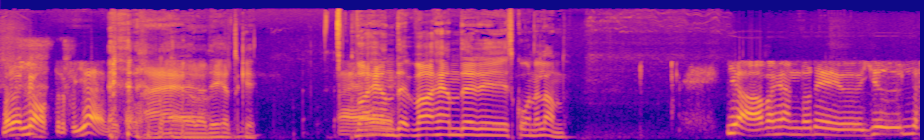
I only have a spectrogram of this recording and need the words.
Men det låter det för jävligt eller? Nej, det är helt okej. Nej. Vad händer, vad händer i Skåneland? Ja, vad händer? Det är ju jul,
